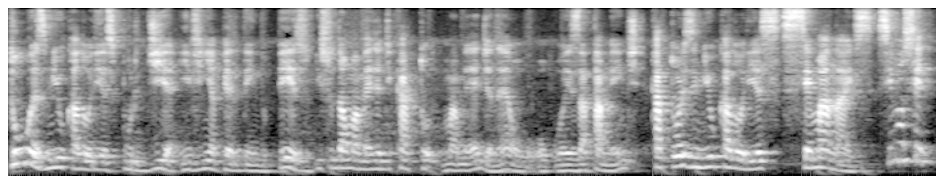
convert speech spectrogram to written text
duas mil calorias por dia e vinha perdendo peso, isso dá uma média de 14, uma média, né, ou, ou exatamente 14 mil calorias semanais. Se você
